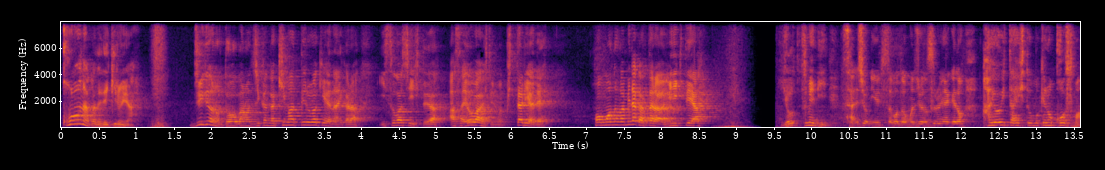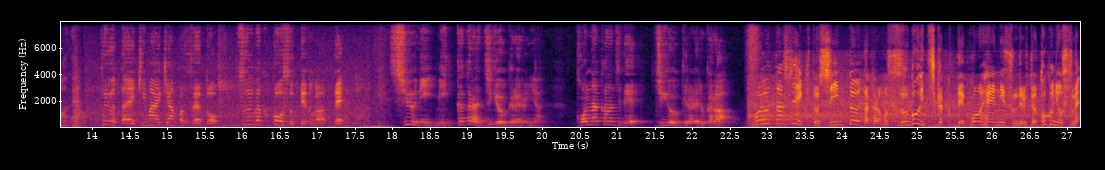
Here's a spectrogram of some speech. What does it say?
この中でできるんや。授業の動画の時間が決まってるわけやないから忙しい人や朝弱い人にもぴったりやで。本物が見たかったら見に来てや。4つ目に最初に言ってたことを矛盾するんやけど通いたい人向けのコースもあんねんトヨタ駅前キャンパスだと通学コースっていうのがあって週に3日から授業を受けられるんや。こんな感じで授業を受けられるから豊田市駅と新豊田からもすごい近くてこの辺に住んでる人は特におすすめ。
